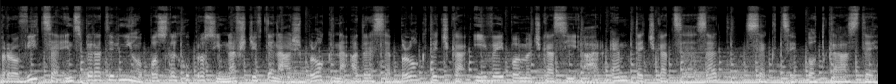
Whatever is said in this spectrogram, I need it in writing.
Pro více inspirativního poslechu prosím navštivte náš blog na adrese blog.evay.crm.cz sekci podcasty.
